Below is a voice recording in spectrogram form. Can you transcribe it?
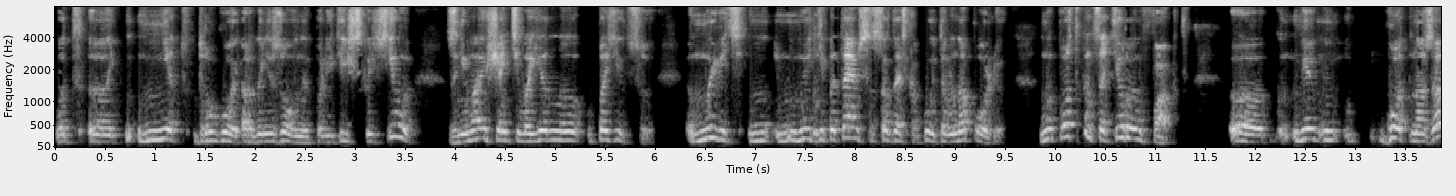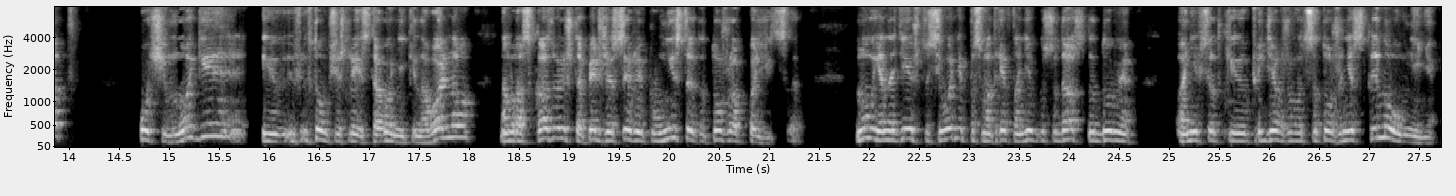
вот, э, нет другой организованной политической силы, занимающей антивоенную позицию. Мы ведь, мы ведь не пытаемся создать какую-то монополию. Мы просто констатируем факт. Э, год назад очень многие, и в том числе и сторонники Навального, нам рассказывали, что, опять же, эсеры и коммунисты – это тоже оппозиция. Ну, я надеюсь, что сегодня, посмотрев на них в Государственной Думе, они все-таки придерживаются тоже несколько иного мнения.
